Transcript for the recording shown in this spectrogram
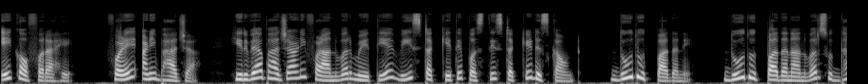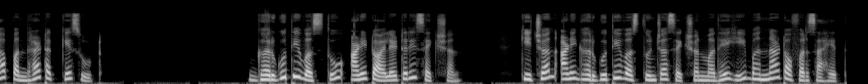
एक ऑफ़र आहे. फळे आणि भाज्या. हिरव्या भाज्या आणि फळांवर मिळतीये वीस टक्के ते पस्तीस टक्के डिस्काउंट दूध उत्पादने. दूध उत्पादनांवर सुद्धा पंधरा टक्के सूट. घरगुती वस्तू आणि टॉयलेटरी सेक्शन किचन आणि घरगुती वस्तूंच्या सेक्शनमध्येही भन्नाट ऑफर्स आहेत.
